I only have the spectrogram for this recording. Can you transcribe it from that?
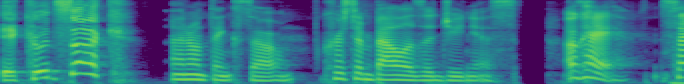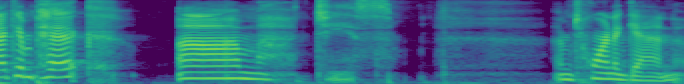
it could suck. I don't think so. Kristen Bell is a genius. Okay, second pick. Um, jeez. I'm torn again.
